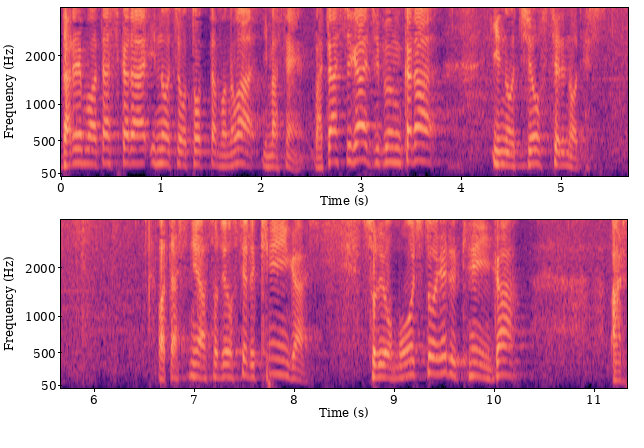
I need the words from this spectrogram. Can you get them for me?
誰も私から命を取った者はいません。私が自分から命を捨てるのです。私にはそれを捨てる権威がありそれをもう一度得る権威がある。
